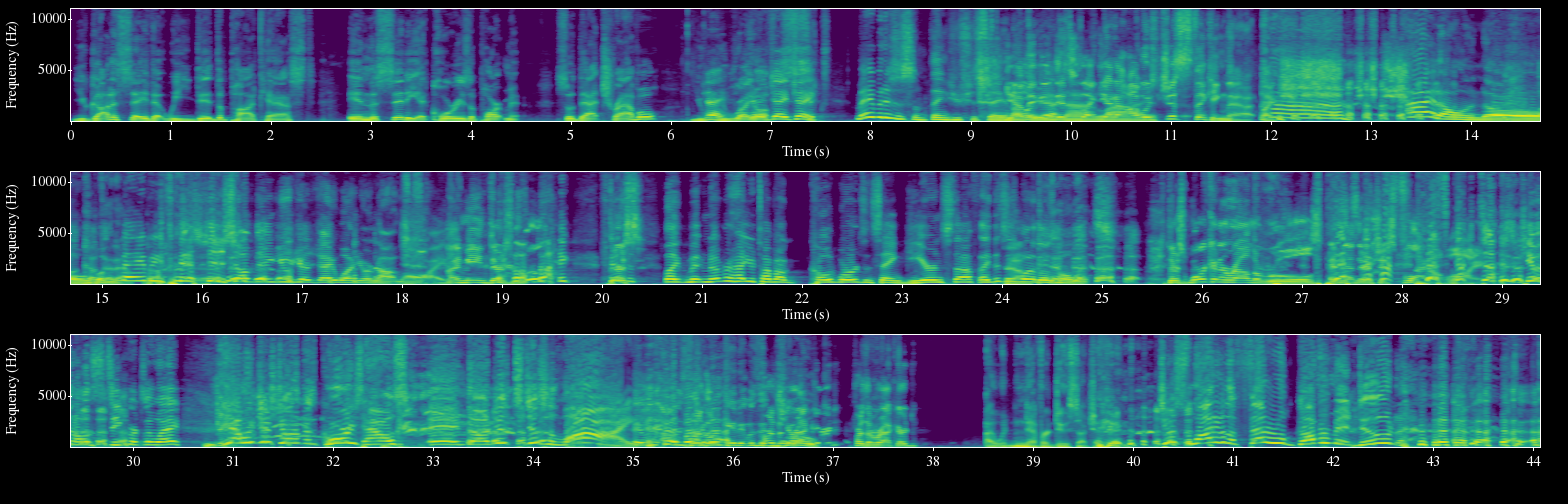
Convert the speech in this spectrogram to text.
You got to say that we did the podcast in the city at Corey's apartment. So that travel, you, Jay, you write Jay, off Jay, Jay. six- Maybe this is some things you should say. yeah, maybe this is Nah, like yeah. I was just thinking that. Like, ah, I don't know, I'll cut but that out. maybe this is something you should say when you're not live. I mean, there's work. like, there's is, like, remember how you talk about code words and saying gear and stuff? Like, this is one of those moments. there's working around the rules, and then there's just flat out lying. just giving all the secrets away. Yeah, we just showed up at Corey's house and uh, just just lie. I was joking. It was for a the joke. record, for the record, I would never do such a thing. just lie to the federal government,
